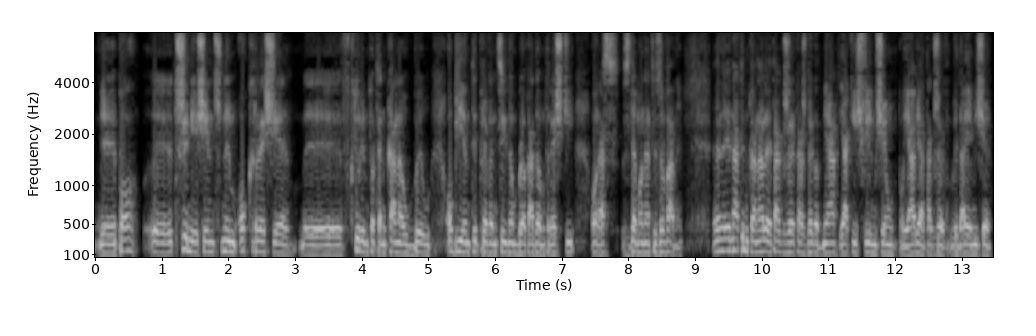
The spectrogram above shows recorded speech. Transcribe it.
yy, po trzymiesięcznym okresie, w którym to ten kanał był objęty prewencyjną blokadą treści oraz zdemonetyzowany. Na tym kanale także każdego dnia jakiś film się pojawia, także wydaje mi się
